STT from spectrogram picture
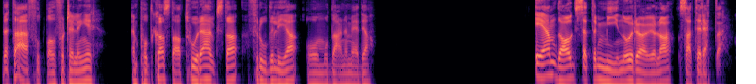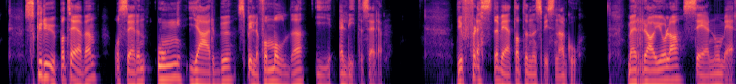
Dette er Fotballfortellinger, en podkast av Tore Haugstad, Frode Lia og Moderne Media. En dag setter Mino Raiola seg til rette, skrur på TV-en og ser en ung jærbu spille for Molde i Eliteserien. De fleste vet at denne spissen er god, men Raiola ser noe mer.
